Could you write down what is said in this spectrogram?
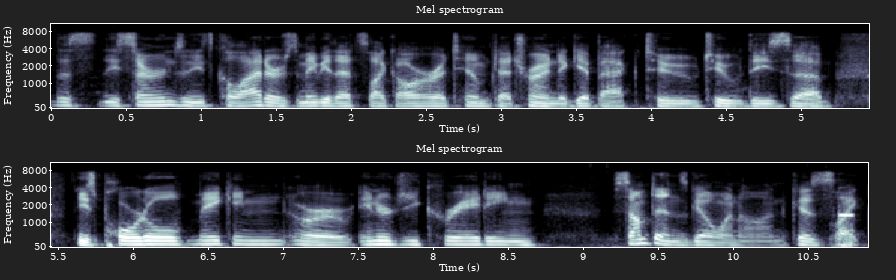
this these CERNs and these colliders, maybe that's like our attempt at trying to get back to to these uh, these portal making or energy creating something's going on because like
